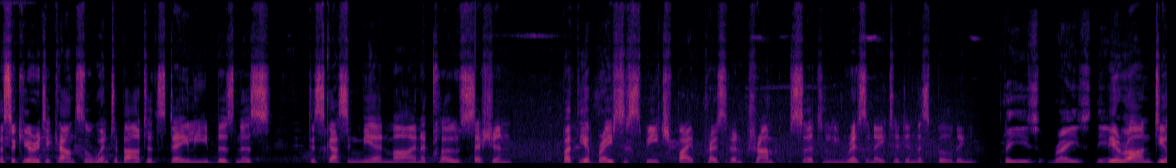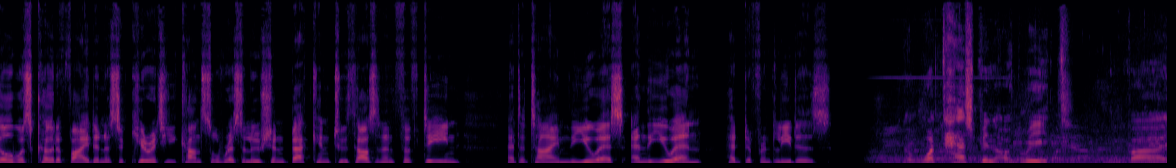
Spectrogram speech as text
The Security Council went about its daily business, discussing Myanmar in a closed session, but the abrasive speech by President Trump certainly resonated in this building. Please raise the Iran deal was codified in a Security Council resolution back in 2015, at a time the US and the UN had different leaders. What has been agreed by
